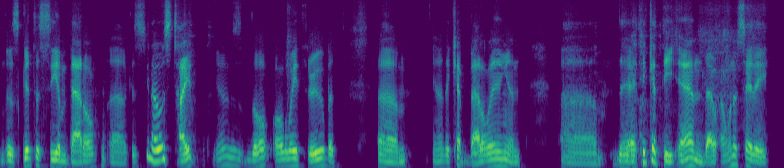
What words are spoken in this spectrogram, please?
it was good to see them battle because you know it was tight, you know, the whole, all the way through, but um, you know they kept battling, and um, they, I think at the end, I, I want to say they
